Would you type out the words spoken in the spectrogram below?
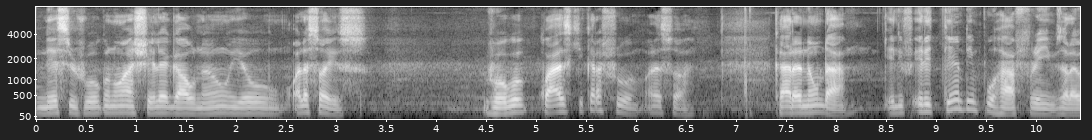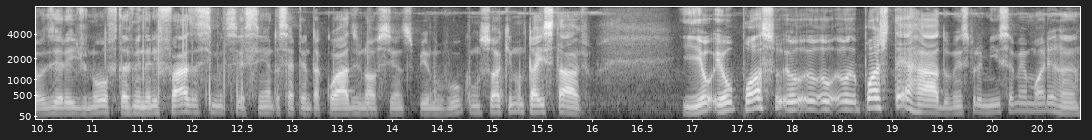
Nesse jogo eu não achei legal não e eu, olha só isso. O jogo quase que crashou, olha só. Cara, não dá. Ele, ele tenta empurrar frames, olha, eu zerei de novo, tá vendo? Ele faz acima de 60, 70 quadros e 900p no Vulcan, só que não tá estável. E eu, eu posso eu, eu, eu posso estar errado, mas para mim isso é memória RAM.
